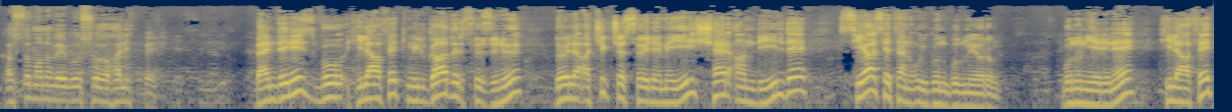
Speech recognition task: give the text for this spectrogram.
Kastamonu mebusu Halit Bey. Bendeniz bu hilafet mülgadır sözünü böyle açıkça söylemeyi şer'an değil de siyaseten uygun bulmuyorum. Bunun yerine hilafet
